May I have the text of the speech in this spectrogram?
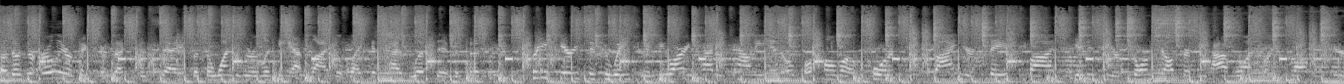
Uh, those are earlier pictures, I should say, but the ones that we were looking at live look like it has lifted. But it's a pretty scary situation. If you are in Caddo County in Oklahoma, of course, find your safe spot, get into your storm shelter if you have one, or a small interior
